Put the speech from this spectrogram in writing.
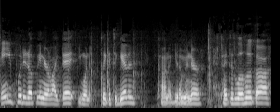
Then you put it up in there like that. You wanna click it together, kind of get them in there. Take this little hook off,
